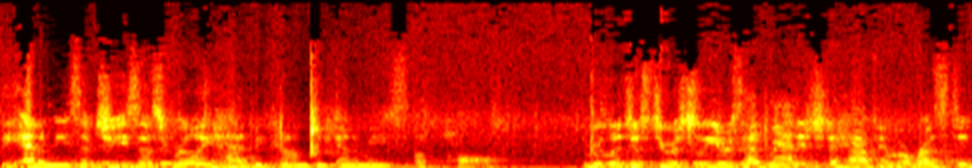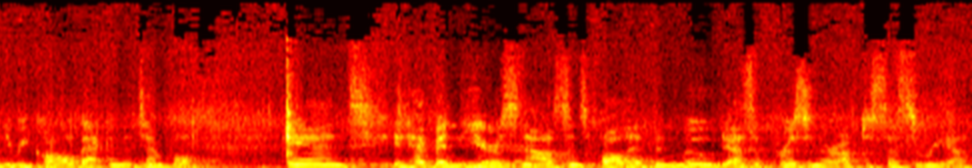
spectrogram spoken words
The enemies of Jesus really had become the enemies of Paul. The religious Jewish leaders had managed to have him arrested, you recall, back in the temple. And it had been years now since Paul had been moved as a prisoner up to Caesarea.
